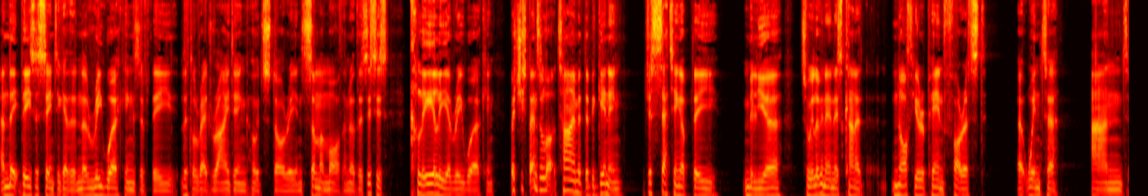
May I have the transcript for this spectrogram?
And they, these are seen together in the reworkings of the Little Red Riding Hood story, and some are more than others. This is clearly a reworking, but she spends a lot of time at the beginning just setting up the milieu. So we're living in this kind of North European forest at winter and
